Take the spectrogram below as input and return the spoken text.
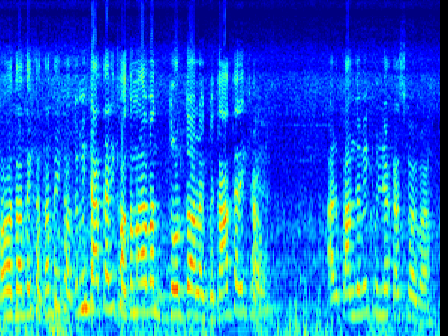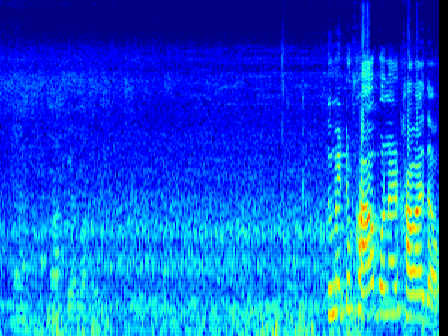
বাবা, তাড়াতাড়ি খাও তাড়াতাড়ি খাও। তুমি তাড়াতাড়ি খাও, তোমার আবার দৌড় দেওয়া লাগবে, তাড়াতাড়ি খাও। আর পাঞ্জাবি খুললে কাজ করবা। তুমি একটু খাও, বোনের খাওয়াই দাও।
